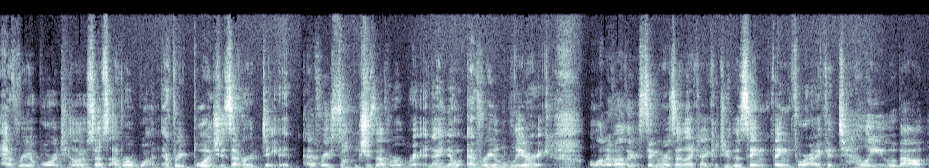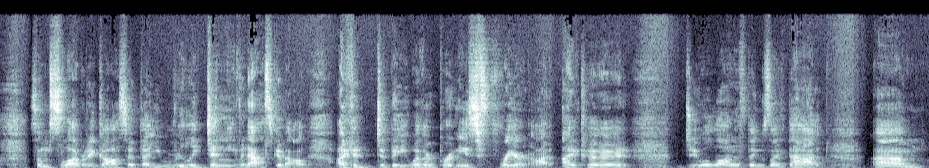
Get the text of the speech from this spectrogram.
every award Taylor Swift's ever won, every boy she's ever dated, every song she's ever written. I know every lyric. A lot of other singers I like, I could do the same thing for. I could tell you about some celebrity gossip that you really didn't even ask about. I could debate whether Britney's free or not. I could do a lot of things like that. Um,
